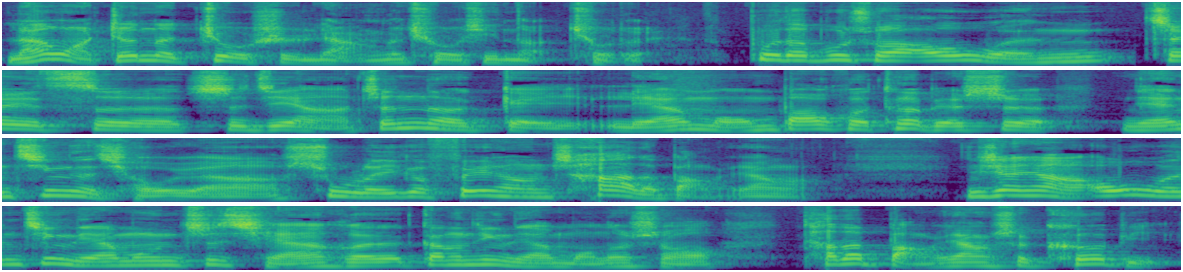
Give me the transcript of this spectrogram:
篮网真的就是两个球星的球队。不得不说，欧文这次事件啊，真的给联盟，包括特别是年轻的球员啊，树了一个非常差的榜样啊。你想想，欧文进联盟之前和刚进联盟的时候，他的榜样是科比。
